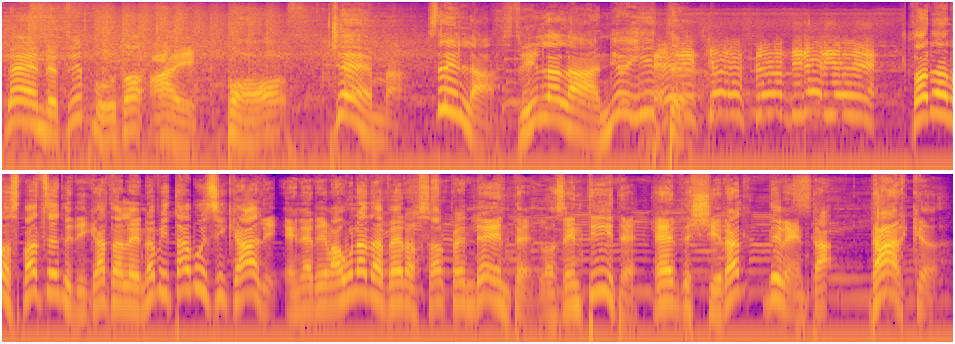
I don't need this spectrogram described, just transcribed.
band tributo ai Power Jam. Strilla, strilla la new hit! Edizione straordinaria! Torna lo spazio dedicato alle novità musicali e ne arriva una davvero sorprendente. Lo sentite? Ed Sheeran diventa Dark.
